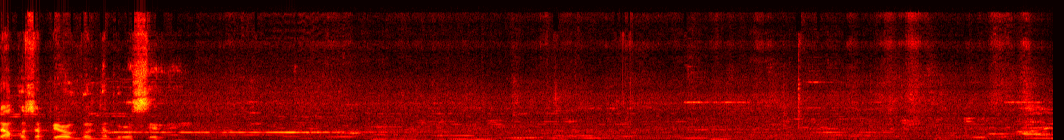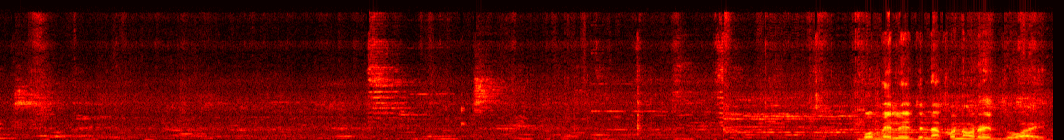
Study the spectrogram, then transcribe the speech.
ako sa Pure Gold na grocery. Bumili din ako ng red wine.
